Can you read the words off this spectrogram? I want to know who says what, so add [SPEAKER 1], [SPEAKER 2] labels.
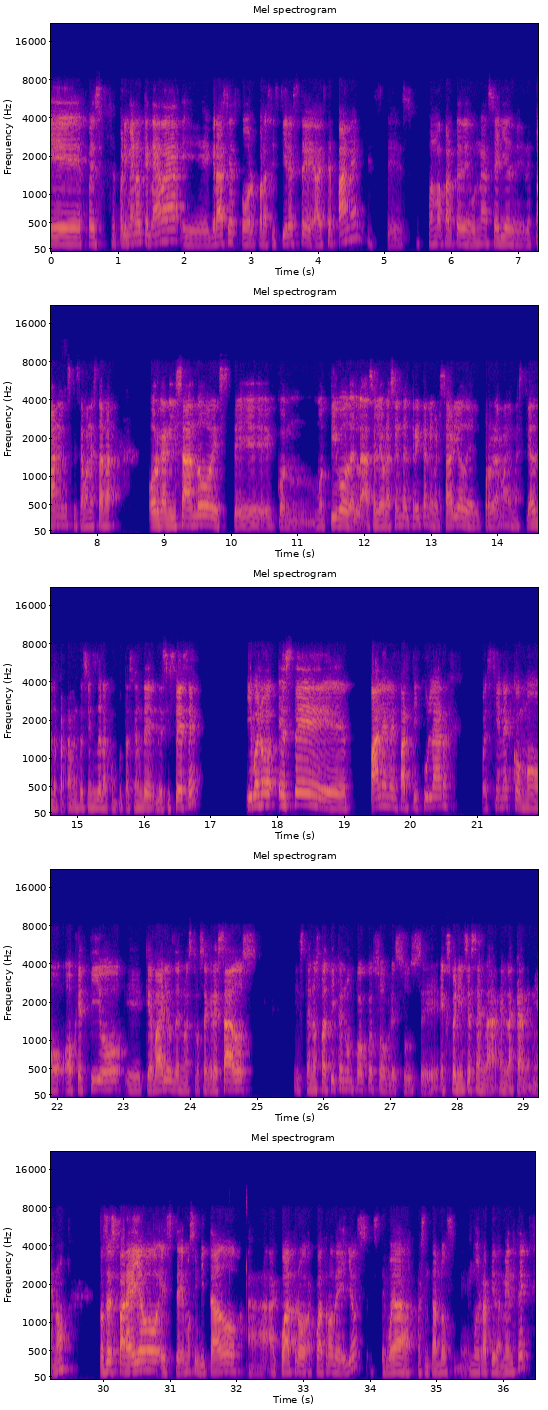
[SPEAKER 1] Eh, pues primero que nada, eh, gracias por, por, asistir a este, a este panel. Este, forma parte de una serie de, de, paneles que se van a estar organizando este, con motivo de la celebración del 30 aniversario del programa de maestría del Departamento de Ciencias de la Computación de, de CICESE. Y bueno, este panel en particular pues tiene como objetivo eh, que varios de nuestros egresados este, nos platiquen un poco sobre sus eh, experiencias en la, en la academia, ¿no? Entonces, para ello, este, hemos invitado a, cuatro, a cuatro de ellos. Este, voy a presentarlos eh, muy rápidamente.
